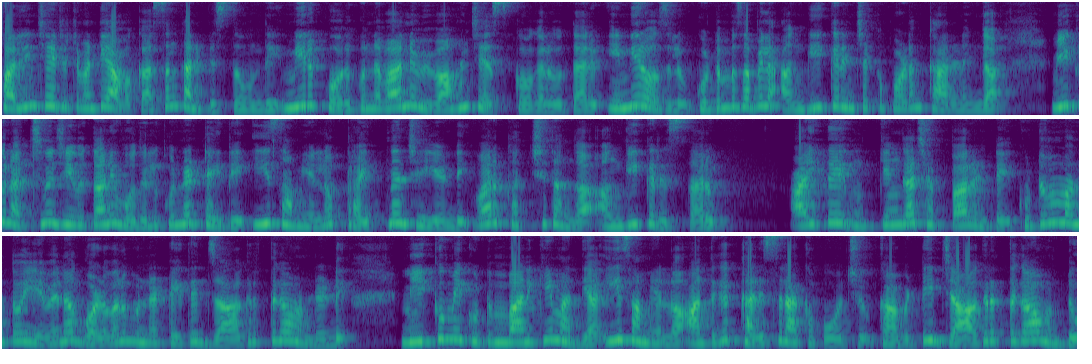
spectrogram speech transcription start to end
ఫలించేటటువంటి అవకాశం కనిపిస్తూ ఉంది. మీరు కోరుకున్న వారిని వివాహం చేసుకోగలుగుతారు. ఇన్ని రోజులు కుటుంబ సభ్యులు అంగీకరించకపోవడం కారణంగా మీకు నచ్చిన జీవితాన్ని వదులుకున్నట్టయితే ఈ సమయంలో ప్రయత్నం చేయండి. వారు ఖచ్చితంగా అంగీకరిస్తారు. అయితే ముఖ్యంగా చెప్పాలంటే కుటుంబంతో ఏవైనా గొడవలు ఉన్నట్టయితే జాగ్రత్తగా ఉండండి. మీకు మీ కుటుంబానికి మధ్య ఈ సమయంలో అంతగా కలిసి రాకపోవచ్చు. కాబట్టి జాగ్రత్తగా ఉంటూ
